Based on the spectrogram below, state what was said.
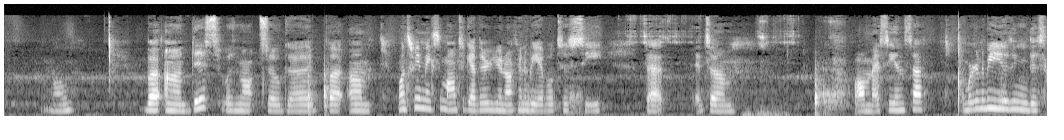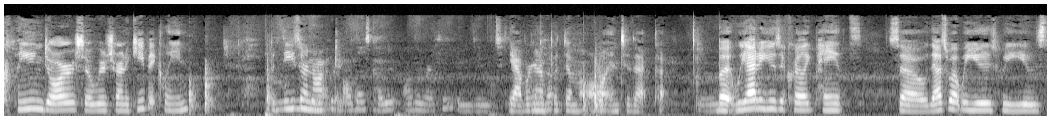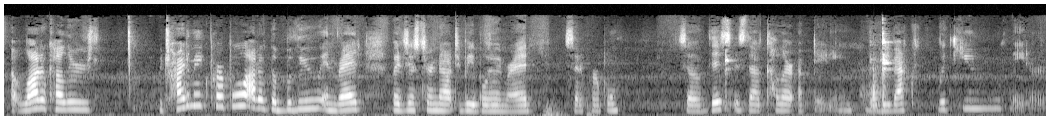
No. But um, this was not so good. But um, once we mix them all together, you're not going to be able to see that it's um all messy and stuff. And we're going to be using this clean jar, so we're trying to keep it clean. But these are not. All those color, all the and then. Yeah, we're going to put them all into that cup. Mm-hmm. But we had to use acrylic paints, so that's what we used. We used a lot of colors. We tried to make purple out of the blue and red, but it just turned out to be blue and red instead of purple. So this is the color updating. We'll be back with you later.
